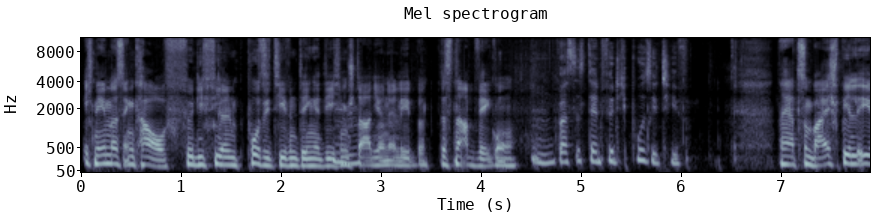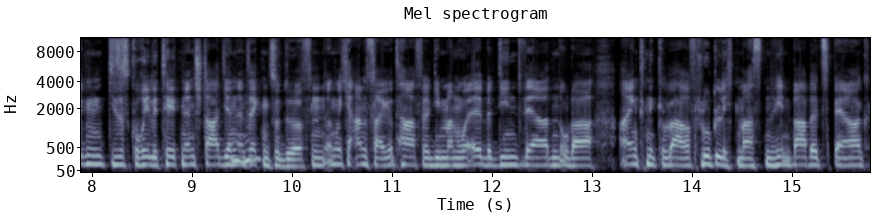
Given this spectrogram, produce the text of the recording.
ich nehme es in Kauf für die vielen positiven Dinge, die ich mhm. im Stadion erlebe. Das ist eine Abwägung. Mhm. Was ist denn für dich positiv? Naja, zum Beispiel eben diese Skurrilitäten in Stadien mhm. entdecken zu dürfen. Irgendwelche Anzeigetafeln, die manuell bedient werden oder einknickbare Flutlichtmasten wie in Babelsberg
